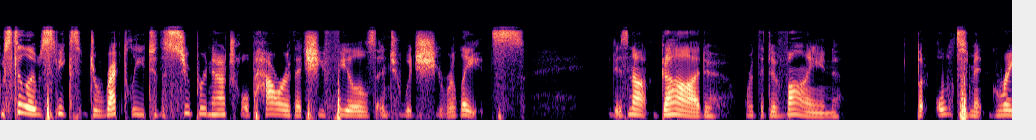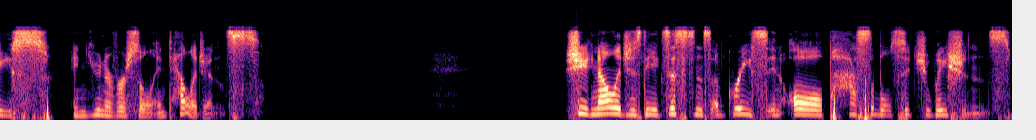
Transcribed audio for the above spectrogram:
Gustillo speaks directly to the supernatural power that she feels and to which she relates. It is not God or the divine, but ultimate grace and universal intelligence. She acknowledges the existence of grace in all possible situations,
